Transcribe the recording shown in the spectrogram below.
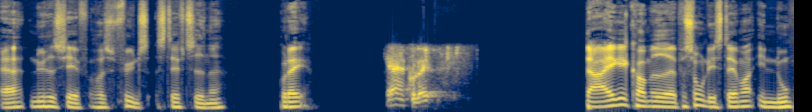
er nyhedschef hos Fyns Stifttidende. Goddag. Ja, goddag. Der er ikke kommet øh, personlige stemmer endnu,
